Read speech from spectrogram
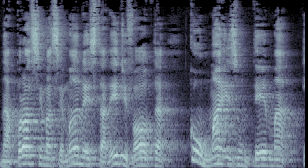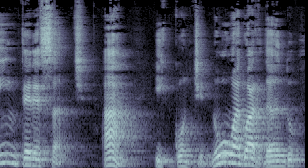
Na próxima semana estarei de volta com mais um tema interessante. Ah, e continuo aguardando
